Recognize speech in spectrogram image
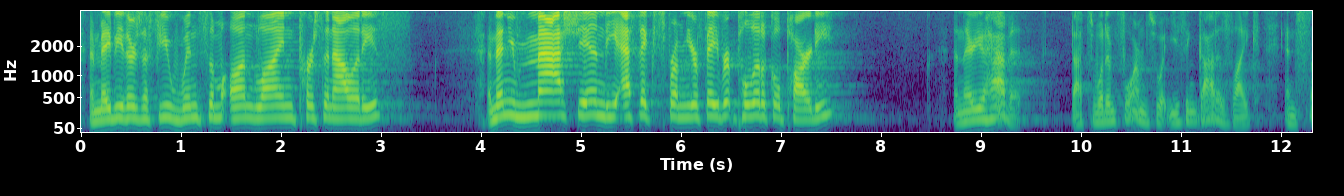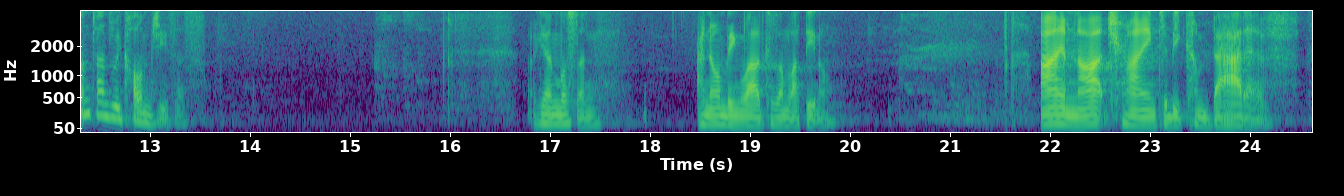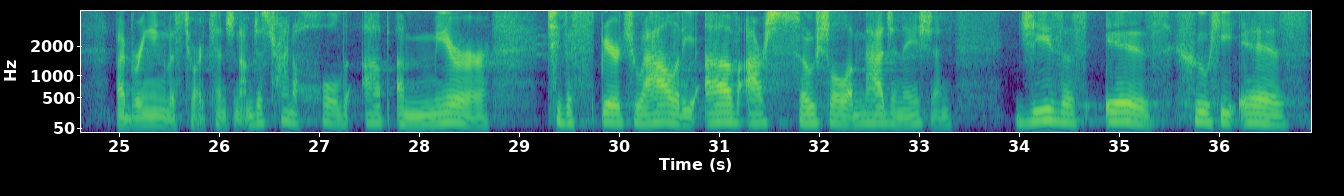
And maybe there's a few winsome online personalities. And then you mash in the ethics from your favorite political party. And there you have it. That's what informs what you think God is like. And sometimes we call him Jesus. Again, listen. I know I'm being loud because I'm Latino. I am not trying to be combative by bringing this to our attention. I'm just trying to hold up a mirror to the spirituality of our social imagination. Jesus is who he is,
